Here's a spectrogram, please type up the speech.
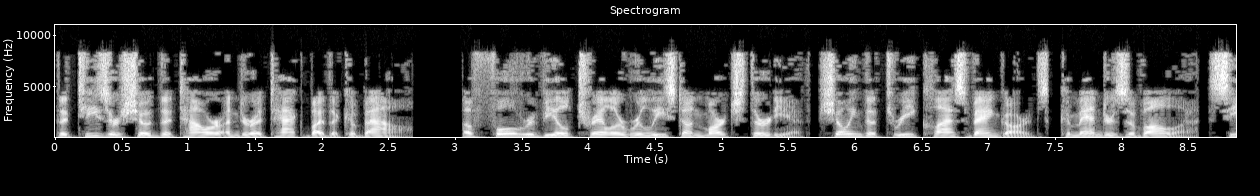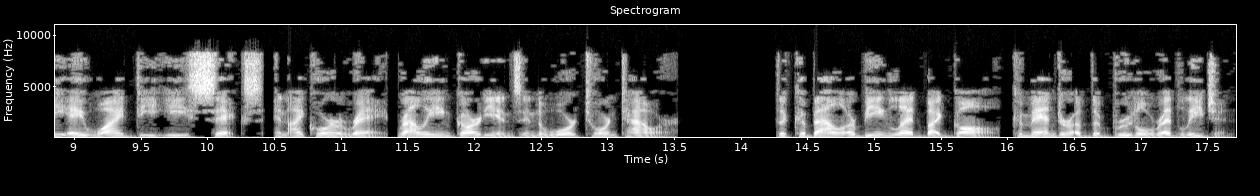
The teaser showed the tower under attack by the Cabal. A full reveal trailer released on March 30, showing the three class vanguards, Commander Zavala, CAYDE-6, and Ikora Rey, rallying Guardians in the war-torn tower. The Cabal are being led by Ghaul, commander of the brutal Red Legion.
